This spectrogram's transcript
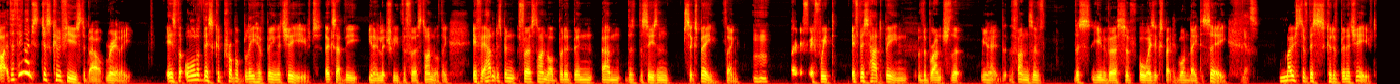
Uh, the thing I'm just confused about, really, is that all of this could probably have been achieved, except the, you know, literally the first Time Lord thing. If it hadn't just been first Time Lord, but had been um, the, the season 6B thing, hmm if if we if this had been the branch that you know the, the fans of this universe have always expected one day to see, Yes. most of this could have been achieved,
